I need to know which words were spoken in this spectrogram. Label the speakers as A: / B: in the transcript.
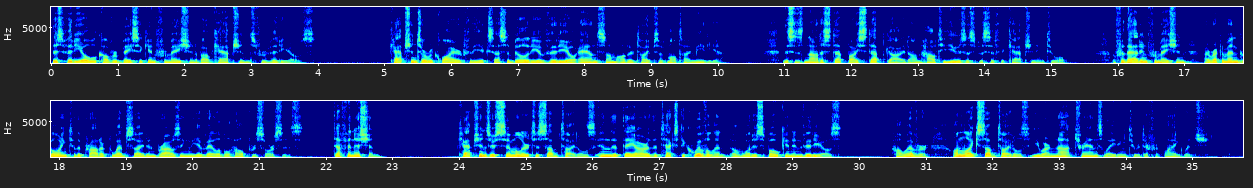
A: This video will cover basic information about captions for videos. Captions are required for the accessibility of video and some other types of multimedia. This is not a step-by-step guide on how to use a specific captioning tool. For that information, I recommend going to the product website and browsing the available help resources. Definition Captions are similar to subtitles in that they are the text equivalent of what is spoken in videos. However, unlike subtitles, you are not translating to a different language.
